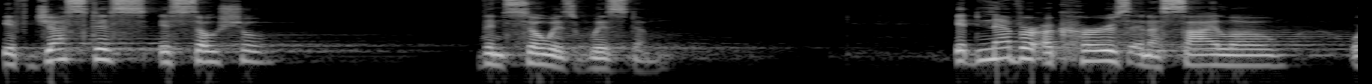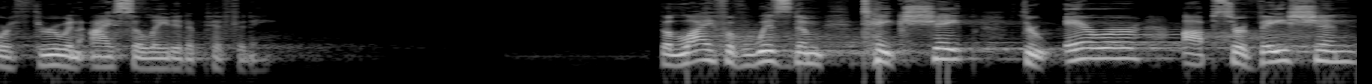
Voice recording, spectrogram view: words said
If justice is social, then so is wisdom. It never occurs in a silo or through an isolated epiphany. The life of wisdom takes shape through error, observation,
